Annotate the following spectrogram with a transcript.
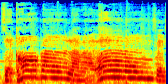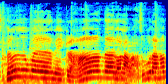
se compra la madera, se estufa, microondas, o la basura, ¿no?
